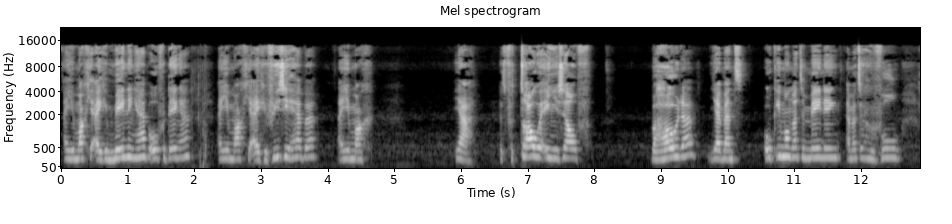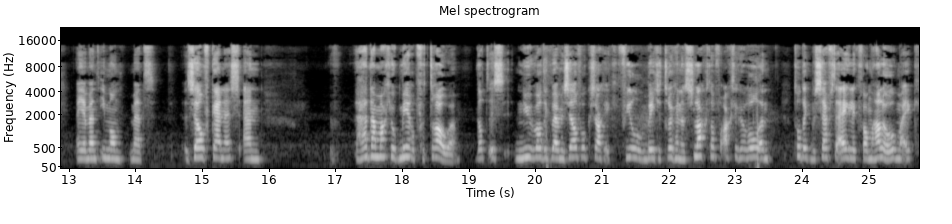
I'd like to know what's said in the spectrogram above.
En je mag je eigen mening hebben over dingen. En je mag je eigen visie hebben. En je mag ja, het vertrouwen in jezelf behouden. Jij bent ook iemand met een mening en met een gevoel. En jij bent iemand met zelfkennis. En hè, daar mag je ook meer op vertrouwen. Dat is nu wat ik bij mezelf ook zag. Ik viel een beetje terug in een slachtofferachtige rol. En tot ik besefte eigenlijk van... Hallo, maar ik,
